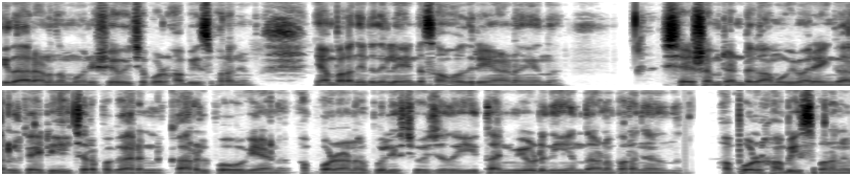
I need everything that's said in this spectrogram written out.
ഇതാരാണെന്ന് മോനിഷ ചോദിച്ചപ്പോൾ ഹബീസ് പറഞ്ഞു ഞാൻ പറഞ്ഞിരുന്നില്ലേ എന്റെ സഹോദരിയാണ് എന്ന്. ശേഷം രണ്ട് കാമുകിമാരെയും കാറിൽ കയറ്റി ഈ ചെറുപ്പക്കാരൻ കാറിൽ പോവുകയാണ്. അപ്പോഴാണ് പോലീസ് ചോദിച്ചത് ഈ തൻവിയോട് നീ എന്താണ് പറഞ്ഞതെന്ന്? അപ്പോൾ ഹബീസ് പറഞ്ഞു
